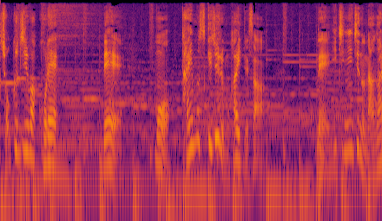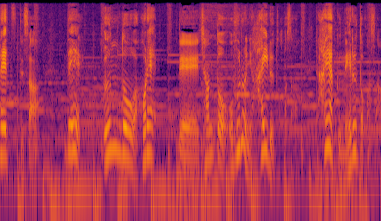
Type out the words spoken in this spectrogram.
食事はこれ。で、もうタイムスケジュールも書いてさ、ね、一日の流れっつってさ、で、運動はこれ。で、ちゃんとお風呂に入るとかさ、早く寝るとかさ、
